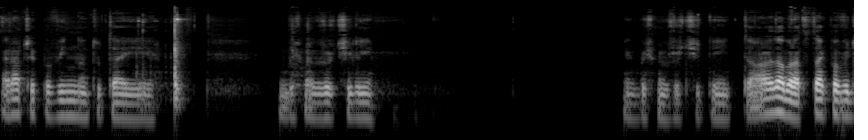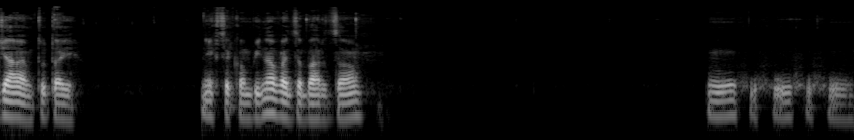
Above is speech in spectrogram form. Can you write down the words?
raczej powinno tutaj Jakbyśmy wrzucili jakbyśmy wrzucili to, ale dobra, to tak jak powiedziałem, tutaj nie chcę kombinować za bardzo. Uhuhuhuhu.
